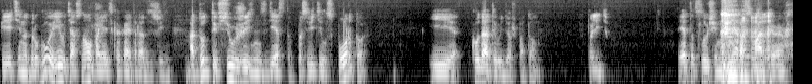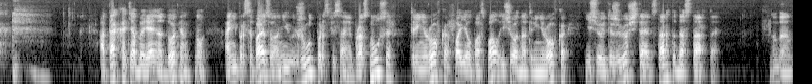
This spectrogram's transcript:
перейти на другую, и у тебя снова появится какая-то радость жизни. А тут ты всю жизнь с детства посвятил спорту, и куда ты уйдешь потом? В политику. Этот случай мы не рассматриваем. А так хотя бы реально допинг, ну, они просыпаются, они живут по расписанию. Проснулся, тренировка, поел, поспал, еще одна тренировка, и все, и ты живешь, считай, от старта до старта. Ну да.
